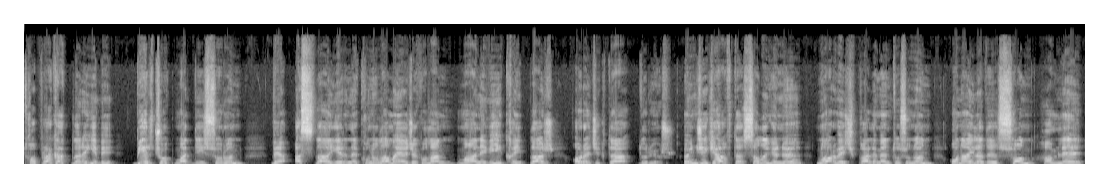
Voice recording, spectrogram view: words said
toprak hakları gibi birçok maddi sorun ve asla yerine konulamayacak olan manevi kayıplar oracıkta duruyor. Önceki hafta salı günü Norveç parlamentosunun onayladığı son hamle,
